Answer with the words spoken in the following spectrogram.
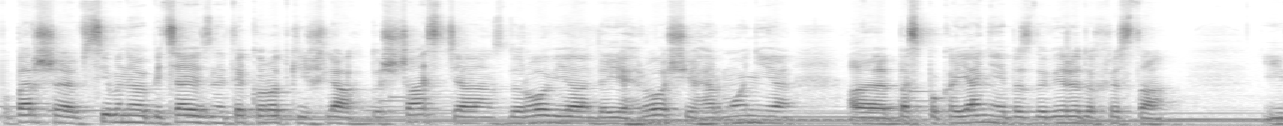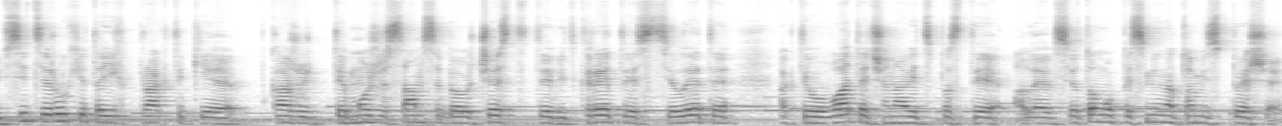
По-перше, всі вони обіцяють знайти короткий шлях до щастя, здоров'я, де є гроші, гармонія, але без покаяння і без довіри до Христа. І всі ці рухи та їх практики кажуть, ти можеш сам себе очистити, відкрити, зцілити, активувати чи навіть спасти. Але в святому письмі натомість пише:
